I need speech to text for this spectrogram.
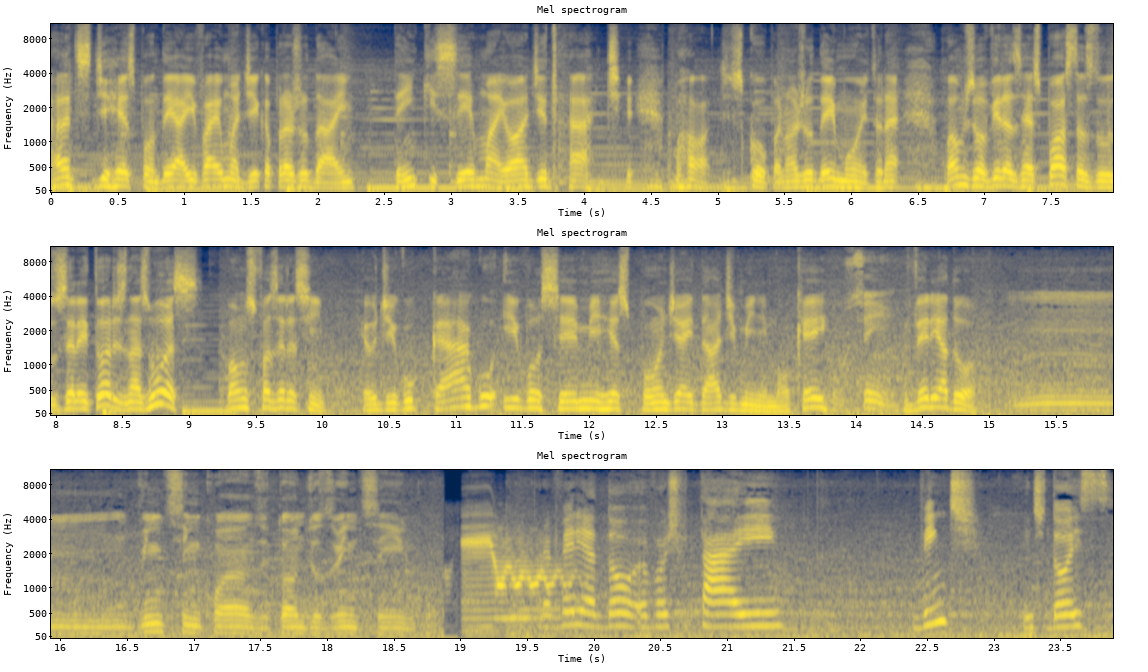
antes de responder, aí vai uma dica para ajudar, hein? Tem que ser maior de idade. Bom, desculpa, não ajudei muito, né? Vamos ouvir as respostas dos eleitores nas ruas? Vamos fazer assim: eu digo o cargo e você me responde a idade mínima, ok? Sim. Vereador. Hum, 25 anos, em torno dos 25. Para vereador, eu vou chutar aí 20, 22.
